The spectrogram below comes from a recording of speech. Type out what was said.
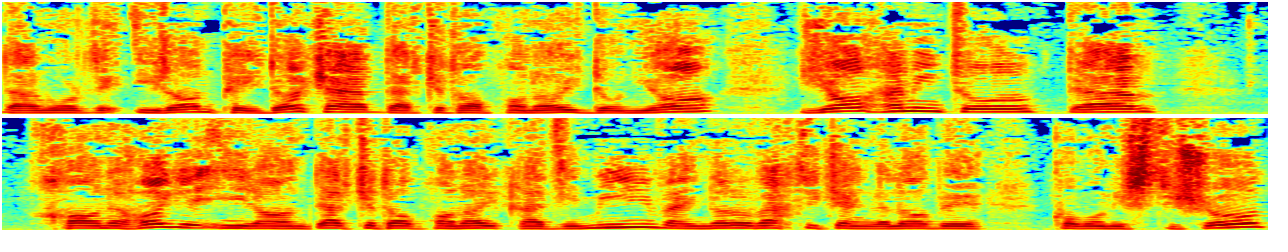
در مورد ایران پیدا کرد در کتابخانه های دنیا یا همینطور در خانه های ایران در کتابخانه های قدیمی و اینا رو وقتی که انقلاب کمونیستی شد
